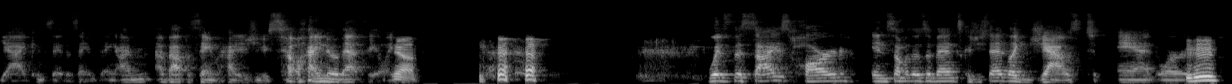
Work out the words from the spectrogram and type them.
yeah, I can say the same thing. I'm about the same height as you, so I know that feeling. Yeah. Was the size hard in some of those events? Because you said like joust and or Mhm. you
